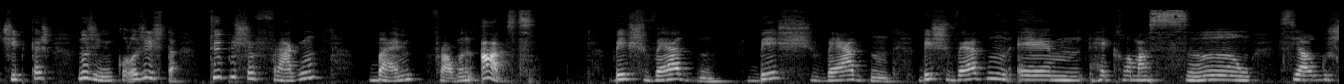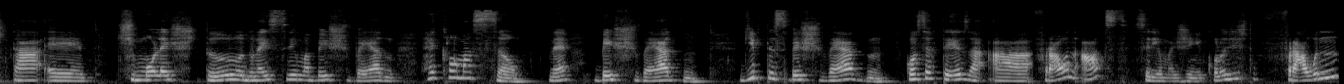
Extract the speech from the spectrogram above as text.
típicas no ginecologista. Typische Fragen beim Frauenarzt. Beschwerden. Beschwerden. Beschwerden é hum, reclamação, se algo está é, te molestando, né? Isso seria uma Beschwerden. Reclamação, né? Beschwerden. Gibt es Beschwerden? Com certeza, a Frauenarzt seria uma ginecologista. Frauen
